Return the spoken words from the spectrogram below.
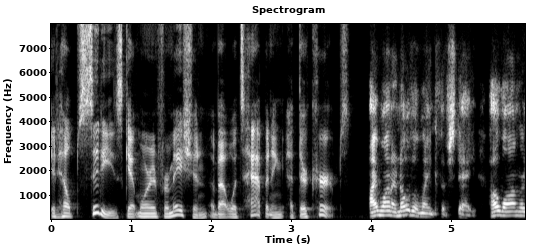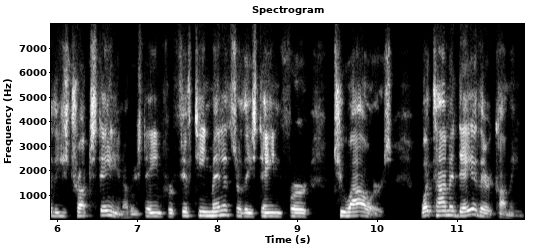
it helps cities get more information about what's happening at their curbs. I want to know the length of stay. How long are these trucks staying? Are they staying for 15 minutes? Are they staying for two hours? What time of day are they coming?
